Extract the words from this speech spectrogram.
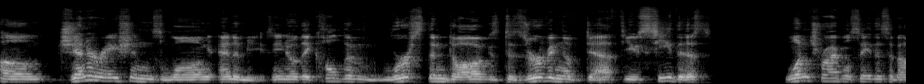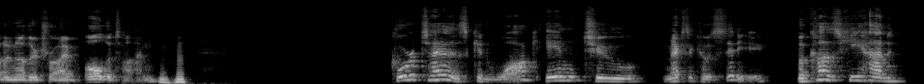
um, generations long enemies, you know, they called them worse than dogs, deserving of death. You see this. One tribe will say this about another tribe all the time. Mm-hmm. Cortez could walk into Mexico City because he had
